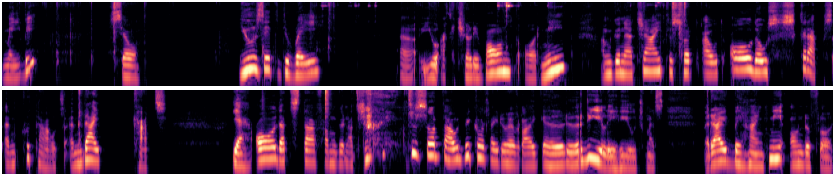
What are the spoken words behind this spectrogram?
maybe. So use it the way uh, you actually want or need. I'm gonna try to sort out all those scraps and cutouts and die cuts. Yeah, all that stuff I'm gonna try to sort out because I do have like a really huge mess right behind me on the floor.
